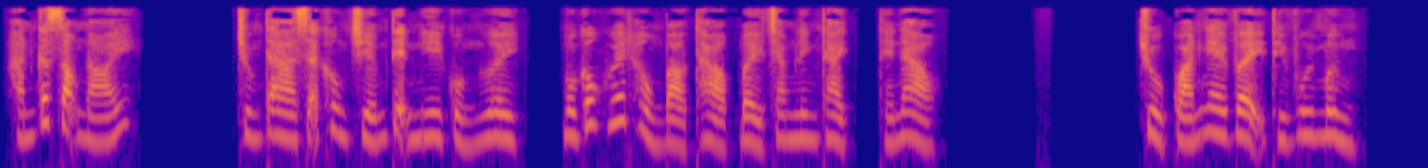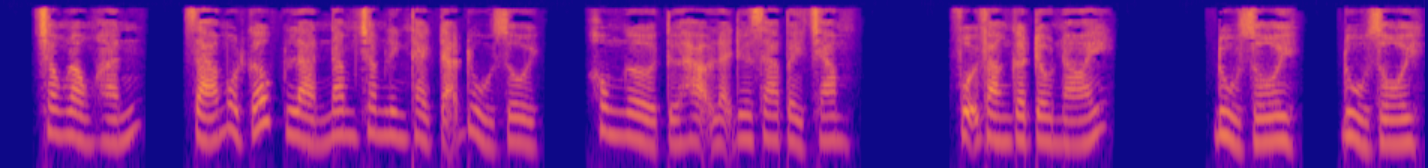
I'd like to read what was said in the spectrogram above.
Hắn cất giọng nói, chúng ta sẽ không chiếm tiện nghi của ngươi, một gốc huyết hồng bảo thảo 700 linh thạch, thế nào? Chủ quán nghe vậy thì vui mừng. Trong lòng hắn, giá một gốc là 500 linh thạch đã đủ rồi, không ngờ từ hạo lại đưa ra 700. Vội vàng gật đầu nói. Đủ rồi, đủ rồi.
